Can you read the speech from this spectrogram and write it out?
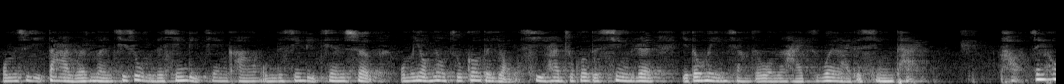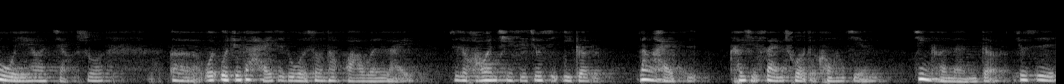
我们自己大人们，其实我们的心理健康，我们的心理建设，我们有没有足够的勇气和足够的信任，也都会影响着我们孩子未来的心态。好，最后我也要讲说，呃，我我觉得孩子如果送到华文来，就是华文其实就是一个让孩子可以犯错的空间，尽可能的，就是。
